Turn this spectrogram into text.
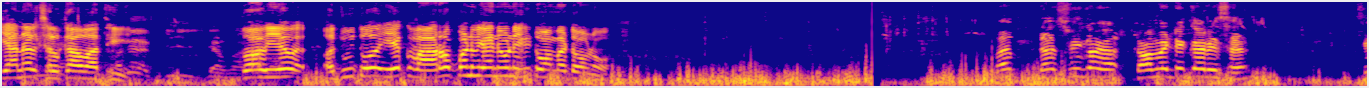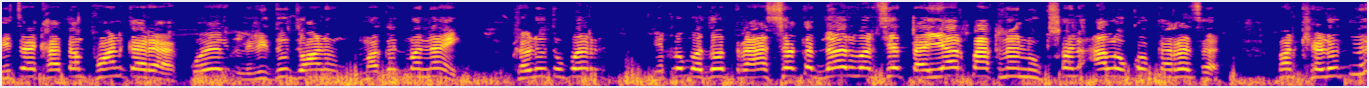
કેનલ છલકાવાથી. તો એ હજુ તો એક વારો પણ વ્યાન્યો નહીં ટોમેટોનો. દસ વીઘા ટોમેટી કરી છે. સિંચાઈ ખાતામાં ફોન કર્યા. કોઈ લીધું જાણ મગજમાં નહીં. ખેડૂત ઉપર એટલો બધો ત્રાસ છે કે દર વર્ષે તૈયાર પાકને નુકસાન આ લોકો કરે છે. પણ ખેડૂતને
